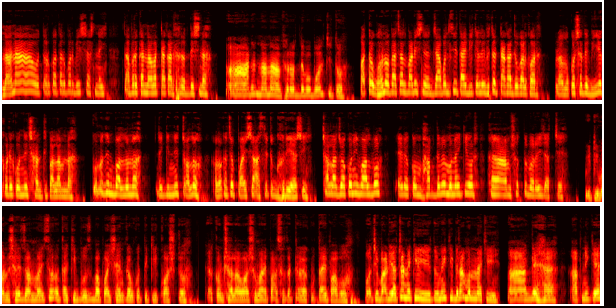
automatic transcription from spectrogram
না না ও তোর কথার উপর বিশ্বাস নেই। তারপরে কেন আমার টাকা ফেরত দিস না? আরে না না ফেরত দেবো বলছি তো। অত ঘন পেঁচাল পারিস না যা বলছি তাই বিকেলের ভিতর টাকা জোগাড় কর। রামুকের সাথে বিয়ে করে কোনদিন শান্তি পেলাম না। কোনোদিন বলল না যে গিন্নি চলো আমার কাছে পয়সা আছে একটু ঘুরে আসি। শালা যখনই বলব এরকম ভাব দেবে মনে কি ওর হ্যাঁ আম সত্য বেরোই যাচ্ছে। জন্মাইছো তা কি বুঝবা পয়সা ইনকাম করতে কি কষ্ট? এখন শালা হওয়ার সময় পাঁচ হাজার টাকা কোথায় পাবো? বলছি বাড়ি আছো নাকি? তুমি কি ব্রাহ্মণ নাকি? আগে হ্যাঁ আপনি কে?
